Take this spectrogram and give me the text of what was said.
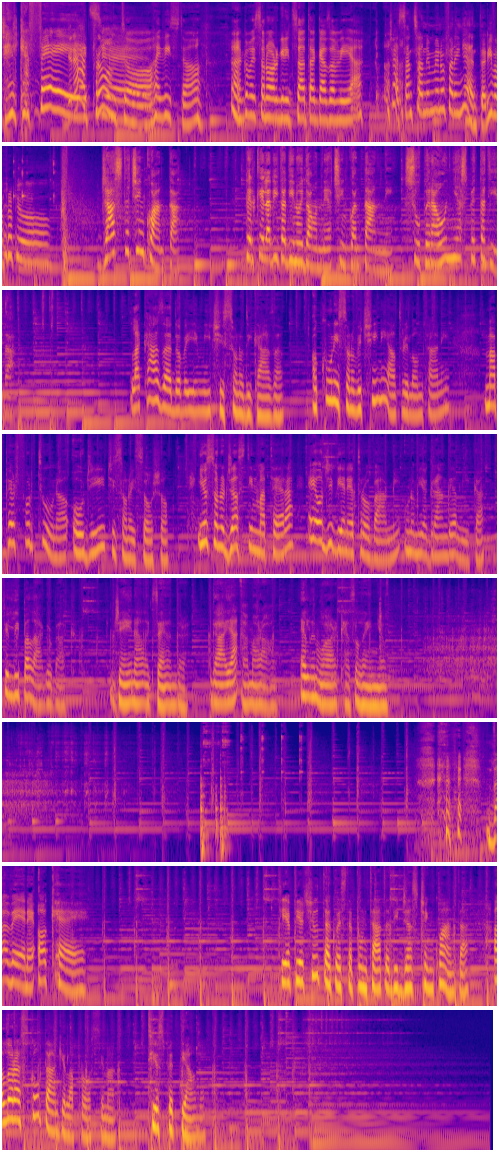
C'è il caffè! Grazie. È pronto! Hai visto? Come sono organizzata a casa mia? Cioè, senza nemmeno fare niente, arriva proprio. Just 50. Perché la vita di noi donne a 50 anni supera ogni aspettativa. La casa dove gli amici sono di casa. Alcuni sono vicini, altri lontani, ma per fortuna oggi ci sono i social. Io sono Justin Matera e oggi viene a trovarmi una mia grande amica, Filippa Lagerbach, Jane Alexander, Gaia Amaral e Lenoir Casalegno. Va bene, ok. Ti è piaciuta questa puntata di Just 50? Allora ascolta anche la prossima. Ti aspettiamo.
